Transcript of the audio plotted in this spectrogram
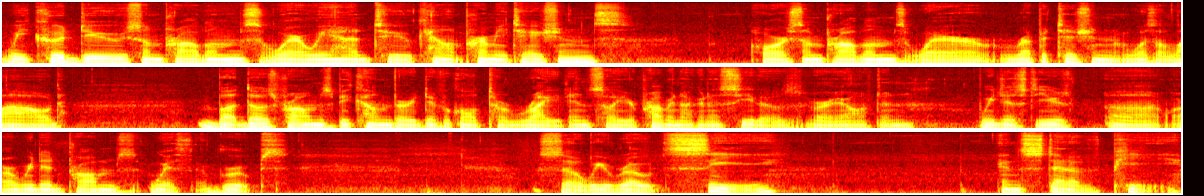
We could do some problems where we had to count permutations or some problems where repetition was allowed but those problems become very difficult to write and so you're probably not going to see those very often we just used uh, or we did problems with groups. So we wrote C instead of P.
